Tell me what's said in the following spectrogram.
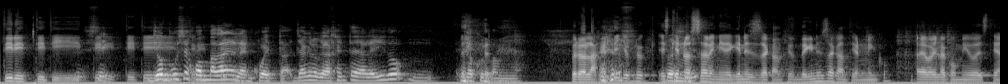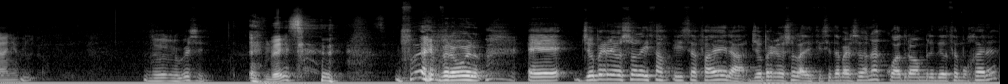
tiri titi Sí, tiri titi. Yo puse Juan tiri, Magán en tiri. la encuesta. Ya creo que la gente haya leído, mm, no es culpa mía. Pero la gente yo creo que es que no sí. sabe ni de quién es esa canción. ¿De quién es esa canción, Nico? La de Baila conmigo de este año. No creo que sí. ¿Ves? Pero bueno, eh, yo perreo sola y, Za- y Zafaera, yo perreo sola 17 personas, 4 hombres y 13 mujeres,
